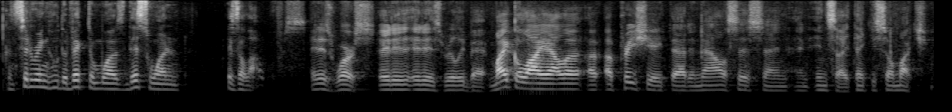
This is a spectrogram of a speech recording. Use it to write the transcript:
considering who the victim was, this one is a lot worse. It is worse. It is, it is really bad. Michael Ayala, uh, appreciate that analysis and, and insight. Thank you so much.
